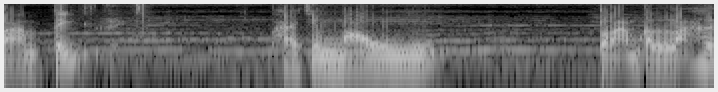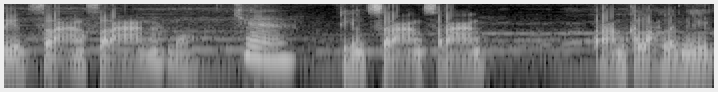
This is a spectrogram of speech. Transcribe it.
បានតិចប្រហែលជាម៉ោង5កន្លះរៀងស្រាងស្រាងណាបងចារៀងស្រាងស្រាង5កន្លះល្ងាច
